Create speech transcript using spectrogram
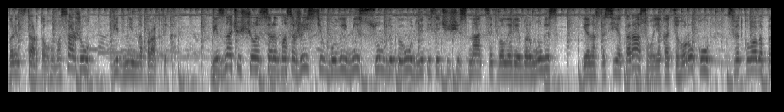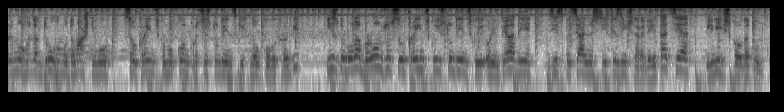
передстартового масажу відмінна практика. Відзначу, що серед масажистів були міс Сум ДПУ 2016 Валерія Бермудес і Анастасія Тарасова, яка цього року святкувала перемогу на другому домашньому всеукраїнському конкурсі студентських наукових робіт і здобула бронзу всеукраїнської студентської олімпіади зі спеціальності фізична реабілітація львівського гатунку.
